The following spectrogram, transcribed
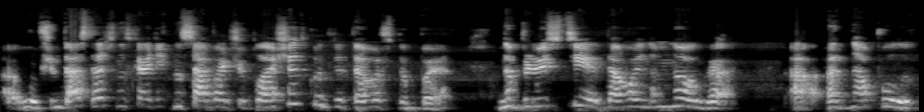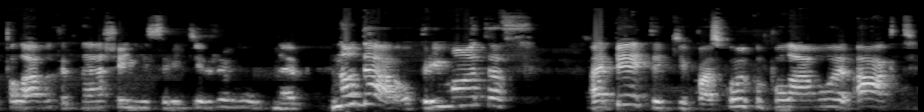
В общем, достаточно сходить на собачью площадку для того, чтобы наблюсти довольно много однополых половых отношений среди животных. Но да, у приматов, опять-таки, поскольку половой акт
